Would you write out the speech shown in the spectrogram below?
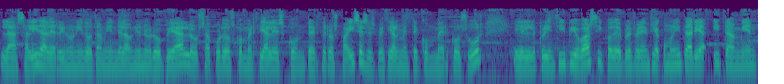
la salida de Reino Unido también de la Unión Europea, los acuerdos comerciales con terceros países, especialmente con Mercosur, el principio básico de preferencia comunitaria y también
